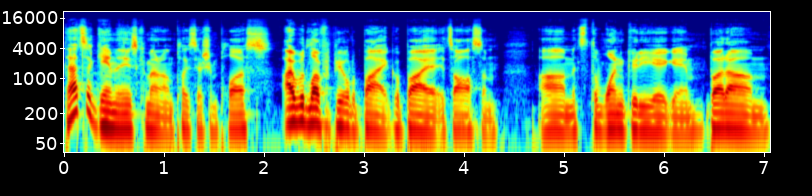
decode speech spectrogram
That's a game that needs to come out on PlayStation Plus. I would love for people to buy it. Go buy it. It's awesome. Um, it's the one good EA game, but um,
